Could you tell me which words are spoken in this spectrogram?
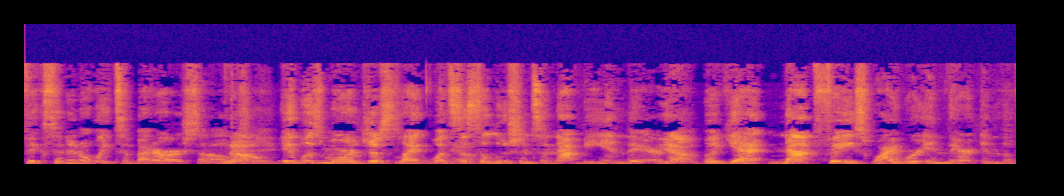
fix it in a way to better ourselves? No. It was more just like, what's the solution to not be in there? Yeah. But yet not face why we're in there in the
